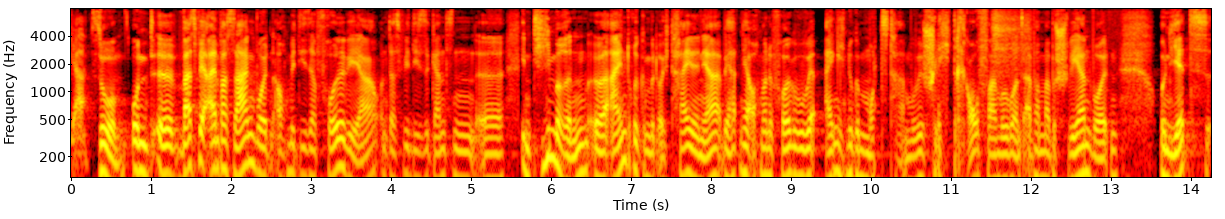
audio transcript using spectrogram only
Ja. So, und äh, was wir einfach sagen wollten, auch mit dieser Folge, ja, und dass wir diese ganzen äh, intimeren äh, Eindrücke mit euch teilen, ja. Wir hatten ja auch mal eine Folge, wo wir eigentlich nur gemotzt haben, wo wir schlecht drauf waren, wo wir uns einfach mal beschweren wollten. Und jetzt,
